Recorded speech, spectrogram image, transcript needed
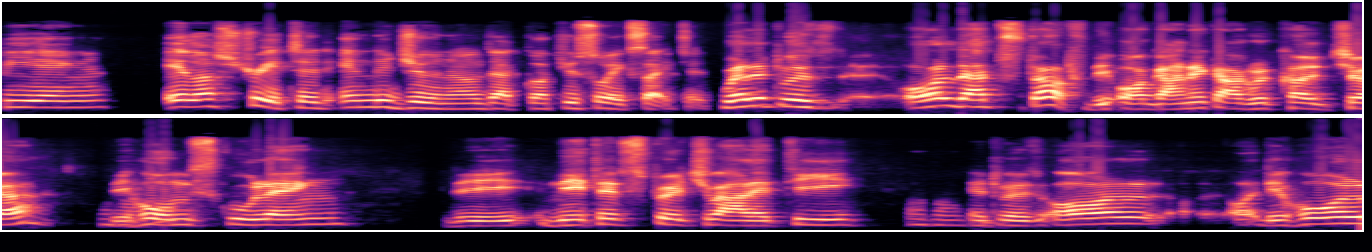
being illustrated in the journal that got you so excited. Well, it was all that stuff the organic agriculture, mm-hmm. the homeschooling, the native spirituality. Mm-hmm. It was all the whole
